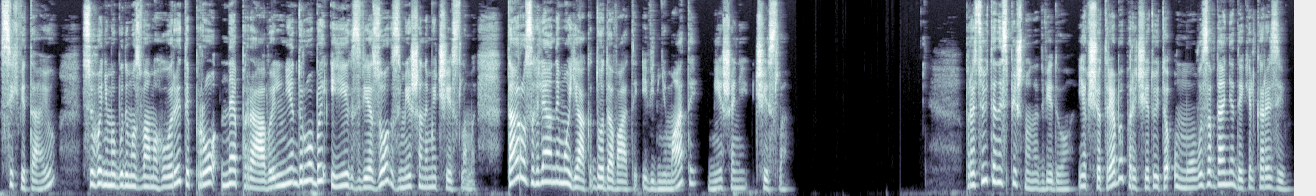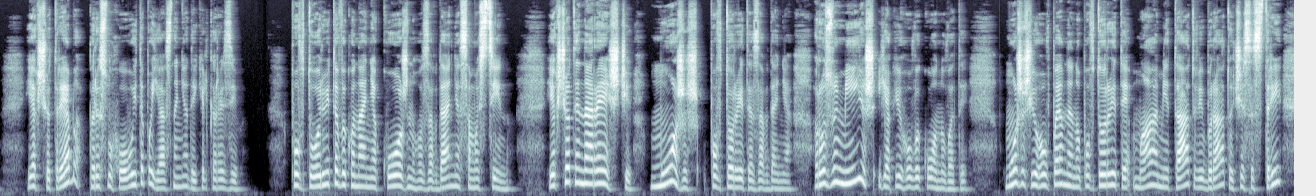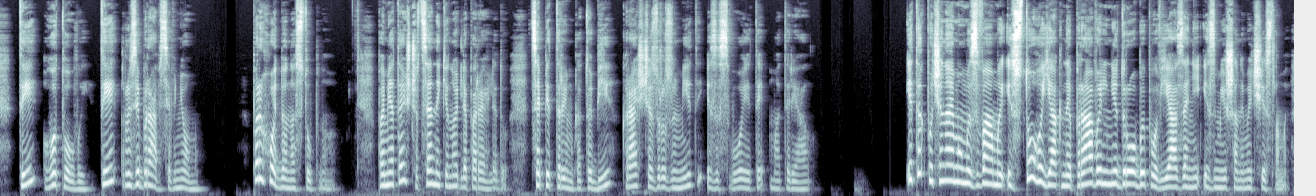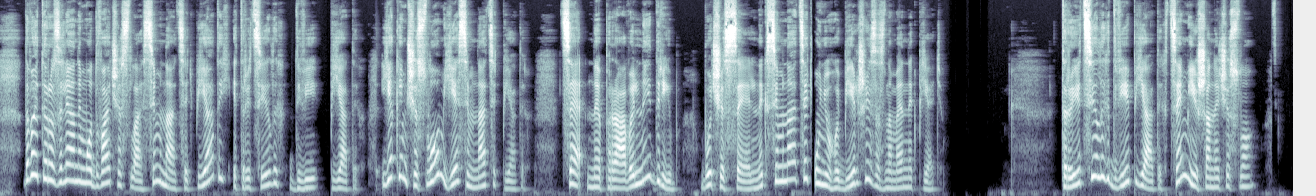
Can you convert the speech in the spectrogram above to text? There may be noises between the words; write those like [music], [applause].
Всіх вітаю! Сьогодні ми будемо з вами говорити про неправильні дроби і їх зв'язок з мішаними числами та розглянемо, як додавати і віднімати мішані числа. Працюйте неспішно над відео. Якщо треба, перечитуйте умову завдання декілька разів. Якщо треба, переслуховуйте пояснення декілька разів. Повторюйте виконання кожного завдання самостійно. Якщо ти нарешті можеш повторити завдання, розумієш, як його виконувати, можеш його впевнено повторити мамі, татові, брату чи сестрі, ти готовий, ти розібрався в ньому. Переходь до наступного. Пам'ятай, що це не кіно для перегляду, це підтримка тобі краще зрозуміти і засвоїти матеріал. І так починаємо ми з вами із того, як неправильні дроби пов'язані із мішаними числами. Давайте розглянемо два числа 17 п'ятих і 3,2 п'ятих. Яким числом є 17 п'ятих? Це неправильний дріб, бо чисельник 17 у нього більший за знаменник 5. 3,2 п'ятих – це мішане число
